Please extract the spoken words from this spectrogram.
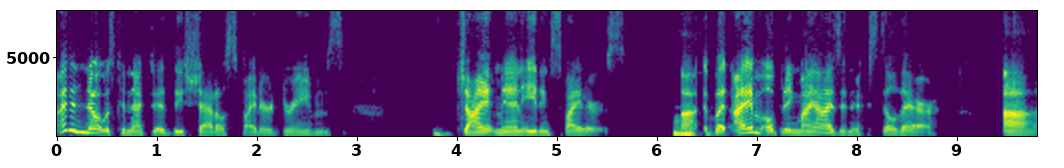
I didn't know it was connected. These shadow spider dreams, giant man eating spiders. Mm-hmm. Uh, but I am opening my eyes and they're still there. uh,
